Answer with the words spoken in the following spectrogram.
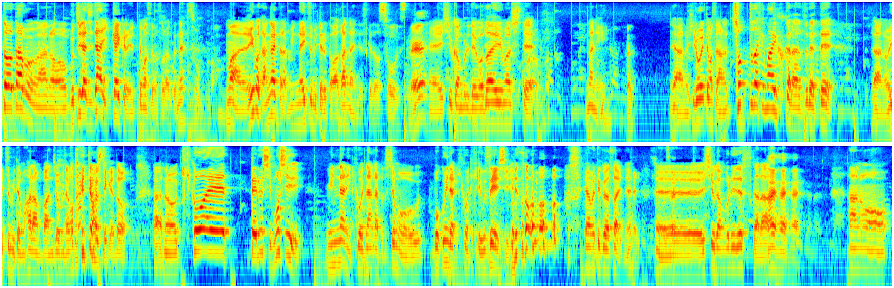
と多分あのブチラジ第1回から言ってますよおそらくね。そうか。まあ今考えたらみんないつ見てるかわかんないんですけど、そうですね。え1週間ぶりでございまして。何？え？いやあの拾えてますあのちょっとだけマイクからずれてあのいつ見ても波乱万丈みたいなこと言ってましたけどあの聞こえてるしもしみんなに聞こえてなかったとしても僕にだけ聞こえてきてうぜえし やめてくださいね、はいえ1週間ぶりですから、はいはいはい。あの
